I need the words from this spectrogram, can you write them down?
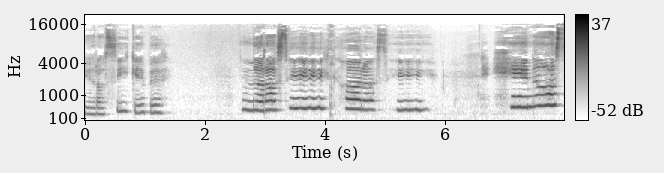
Hirasi gebe. Narasi karasi. Hinasi.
